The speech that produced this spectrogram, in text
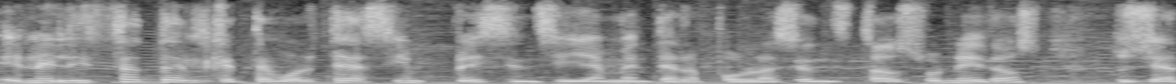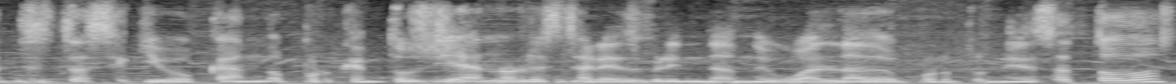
en el instante del que te volteas simple y sencillamente a la población de Estados Unidos, pues ya te estás equivocando porque entonces ya no le estarías brindando igualdad de oportunidades a todos,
